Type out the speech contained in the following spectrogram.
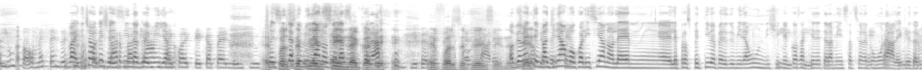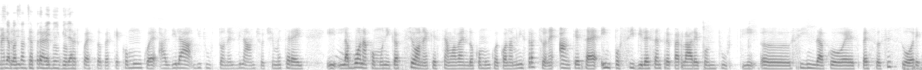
sì, un po', mettendoci Vai, un diciamo po' che di c'è il sindaco Emiliano- qualche capello in più. È C'è il sindaco Emiliano il che la supera. di- è forse più il sindaco Ovviamente certo. immaginiamo quali siano le, mh, eh, le prospettive per il 2011, Sì, che cosa sì, chiedete all'amministrazione E comunale, infatti credo che sia abbastanza prevedibile. per questo, perché comunque al di là di tutto nel bilancio ci metterei la buona comunicazione che stiamo avendo comunque con l'amministrazione, anche se è impossibile sempre parlare con tutti, eh, sindaco e spesso assessori,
